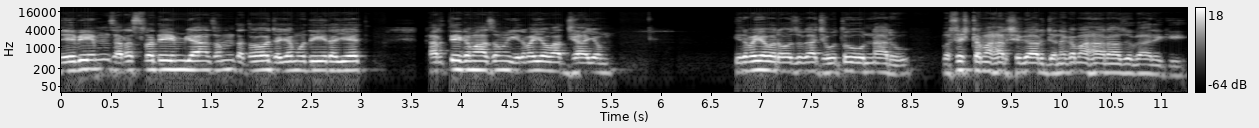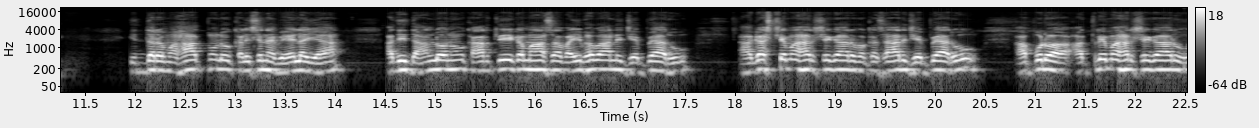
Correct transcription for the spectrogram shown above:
దేవీం సరస్వతీం వ్యాసం తతో జయముదీరయేత్. కార్తీక మాసం ఇరవయవ అధ్యాయం. ఇరవయవ రోజుగా చెబుతూ ఉన్నారు వశిష్ఠ మహర్షి గారు జనక మహారాజు గారికి. ఇద్దరు మహాత్ములు కలిసిన వేళయ్య అది దానిలోనూ కార్తీక మాస వైభవాన్ని చెప్పారు. అగస్త్య మహర్షి గారు ఒకసారి చెప్పారు. అప్పుడు అత్రి మహర్షి గారు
